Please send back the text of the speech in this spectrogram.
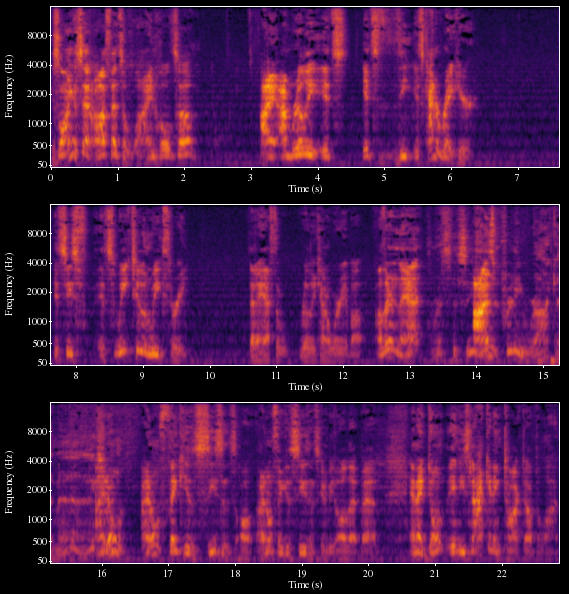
as long as that offensive line holds up, I I'm really it's it's the it's kind of right here. It's these it's week two and week three that I have to really kind of worry about. Other than that, The rest of the season I'm- is pretty rocking. Eh, that I don't I don't think his season's all I don't think his season's going to be all that bad, and I don't and he's not getting talked up a lot,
